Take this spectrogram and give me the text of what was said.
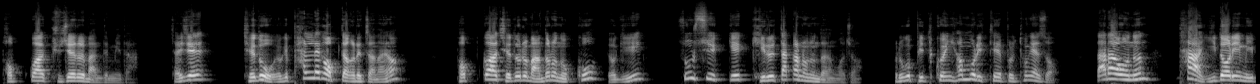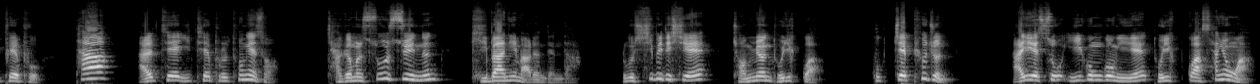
법과 규제를 만듭니다. 자, 이제 제도 여기 판례가 없다 그랬잖아요. 법과 제도를 만들어 놓고 여기 쏠 수 있게 길을 닦아 놓는다는 거죠. 그리고 비트코인 현물 ETF를 통해서 따라오는 타 이더리움 ETF, 타 알트의 ETF를 통해서 자금을 쏠 수 있는 기반이 마련된다. 그리고 CBDC의 전면 도입과 국제 표준 ISO 2002의 도입과 상용화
